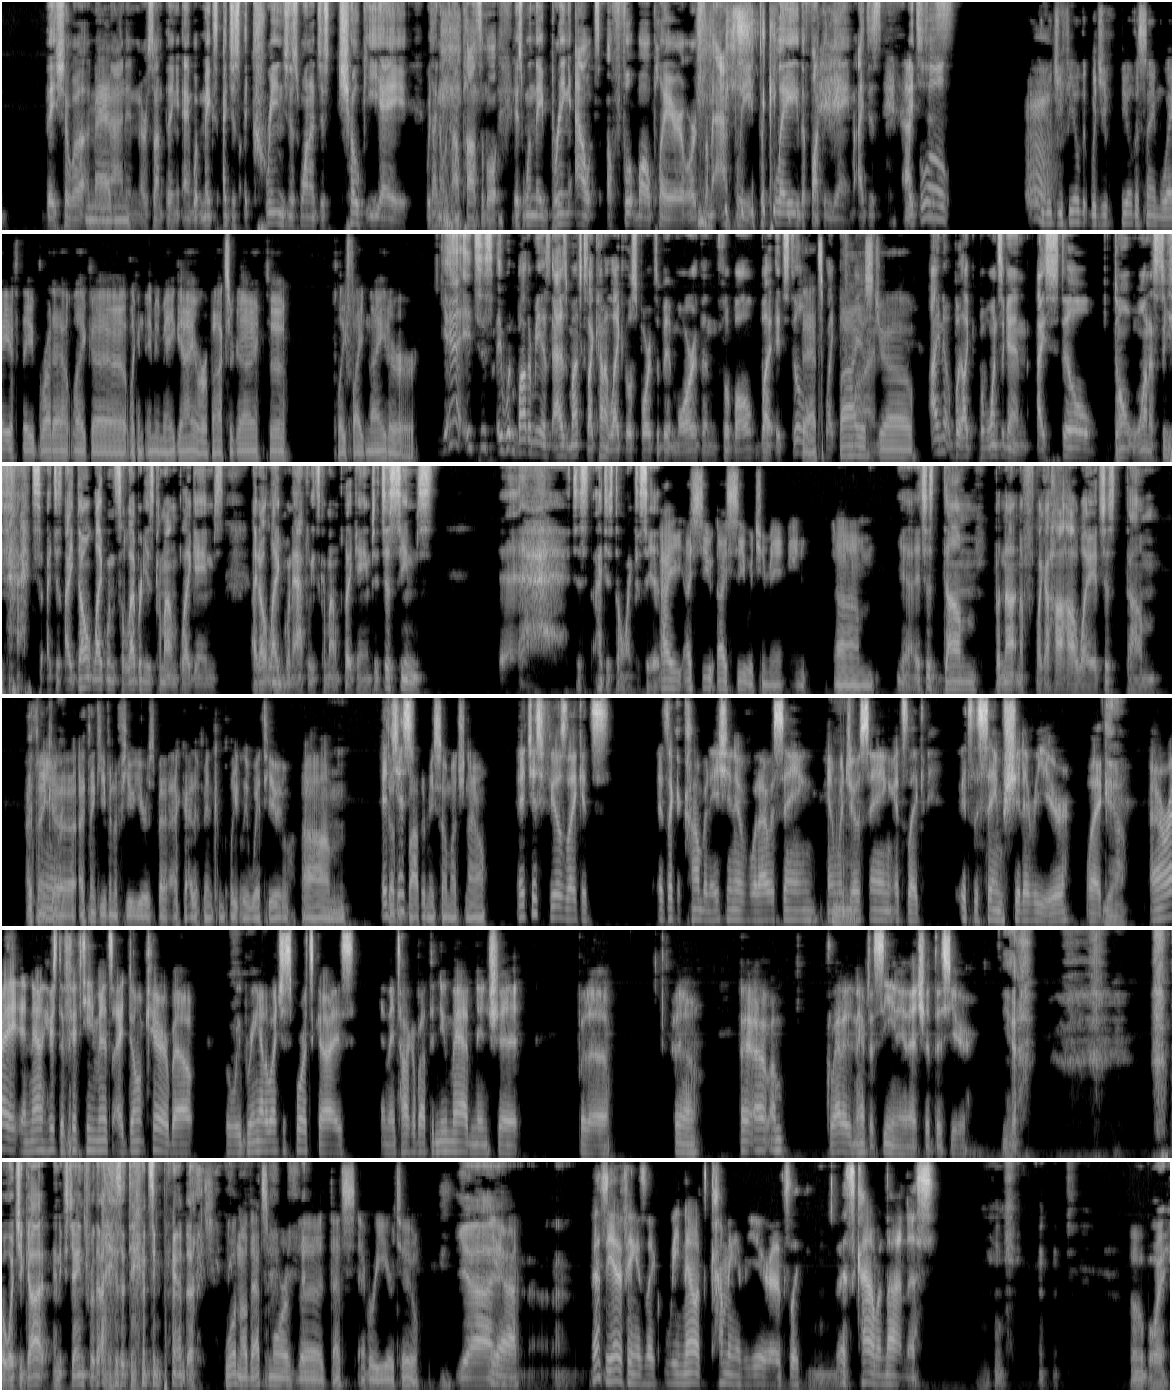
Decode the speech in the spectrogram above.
they show a, a Madden. Madden or something, and what makes I just I cringe, just want to just choke EA, which I know is not possible, is when they bring out a football player or some athlete to play the fucking game. I just it's Uh, well, just would you feel that? Would you feel the same way if they brought out like a like an MMA guy or a boxer guy to play Fight Night or? Yeah, it's just it wouldn't bother me as as much because I kind of like those sports a bit more than football, but it's still That's like Bias. Joe. I know, but like, but once again, I still don't want to see that. I just I don't like when celebrities come out and play games. I don't like Mm. when athletes come out and play games. It just seems, just I just don't like to see it. I I see I see what you mean. Um, yeah, it's just dumb, but not in a f- like a haha way. It's just dumb. I think Yeah. uh, I think even a few years back I'd have been completely with you. Um, It doesn't just bother me so much now. it just feels like it's it's like a combination of what I was saying and what Mhm. Joe's saying. It's like it's the same shit every year. Like, Yeah, all right, and now here's the 15 minutes I don't care about, where we bring out a bunch of sports guys and they talk about the new Madden and shit. But uh, you know, I, I, I'm glad I didn't have to see any of that shit this year. yeah. But what you got in exchange for that is a dancing panda. Well, no, that's more of the that's every year too. Yeah, Yeah. That's the other thing is like we know it's coming every year. It's like it's kind of monotonous. oh boy.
